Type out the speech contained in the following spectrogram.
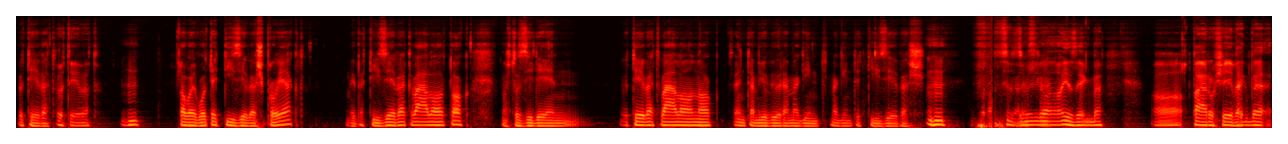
Öt évet. Öt évet. Uh-huh. Tavaly volt egy tíz éves projekt, amiben tíz évet vállaltak, most az idén öt évet vállalnak, szerintem jövőre megint, megint egy tíz éves. Uh-huh. Ez még a izékbe, a páros évekbe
